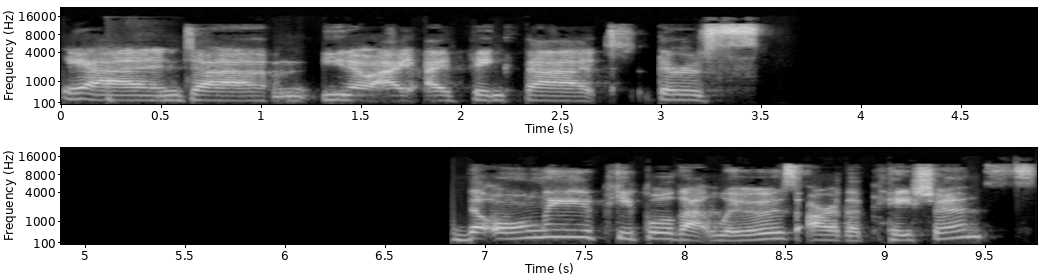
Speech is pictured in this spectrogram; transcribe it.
and um you know i i think that there's the only people that lose are the patients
